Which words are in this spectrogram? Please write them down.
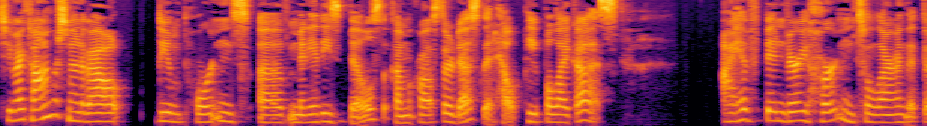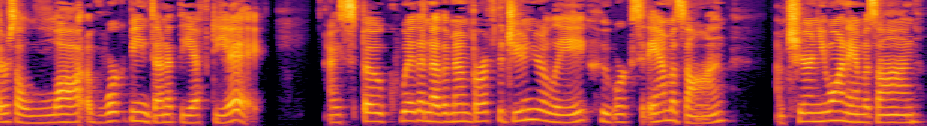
to my congressman about the importance of many of these bills that come across their desk that help people like us. I have been very heartened to learn that there's a lot of work being done at the FDA. I spoke with another member of the Junior League who works at Amazon. I'm cheering you on, Amazon.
